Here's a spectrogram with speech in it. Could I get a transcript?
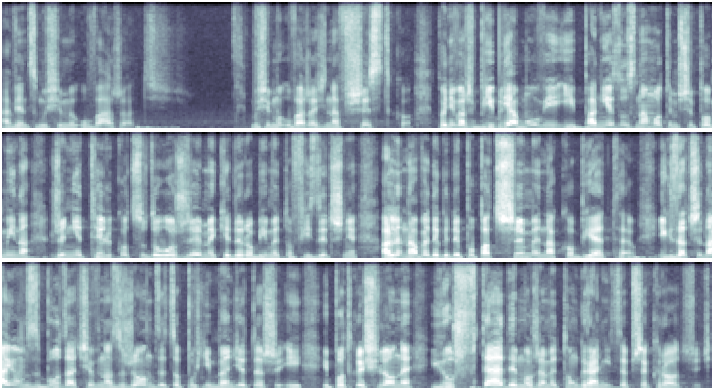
A więc musimy uważać. Musimy uważać na wszystko, ponieważ Biblia mówi i Pan Jezus nam o tym przypomina, że nie tylko cudzołożymy, kiedy robimy to fizycznie, ale nawet gdy popatrzymy na kobietę i zaczynają wzbudzać się w nas żądzy, co później będzie też i, i podkreślone, już wtedy możemy tą granicę przekroczyć.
